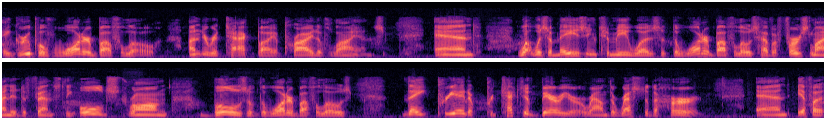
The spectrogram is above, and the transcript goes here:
a group of water buffalo under attack by a pride of lions. And what was amazing to me was that the water buffaloes have a first line of defense. The old, strong bulls of the water buffaloes, they create a protective barrier around the rest of the herd. And if a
